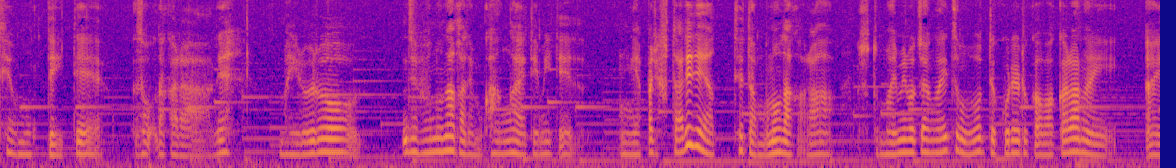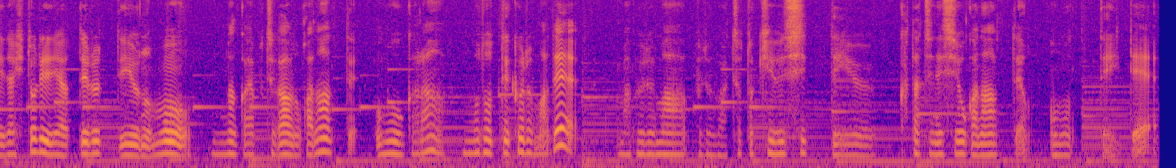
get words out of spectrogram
て思っていて。そうだからねいろいろ自分の中でも考えてみてやっぱり2人でやってたものだからちょっとまゆみろちゃんがいつ戻ってこれるかわからない間1人でやってるっていうのもなんかやっぱ違うのかなって思うから戻ってくるまでマブルマーブルはちょっと休止っていう形にしようかなって思っていて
